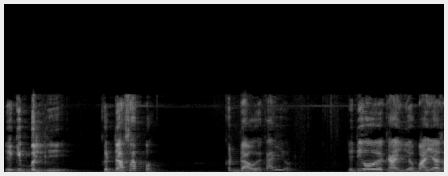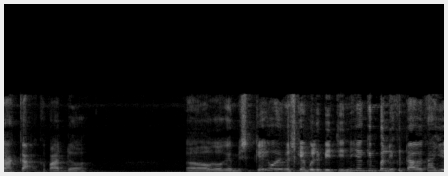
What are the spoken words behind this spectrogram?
Dia pergi beli kedah siapa? Kedah orang kaya. Jadi orang kaya bayar zakat kepada uh, orang miskin. Orang miskin boleh piti ni jadi beli kedai orang kaya.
